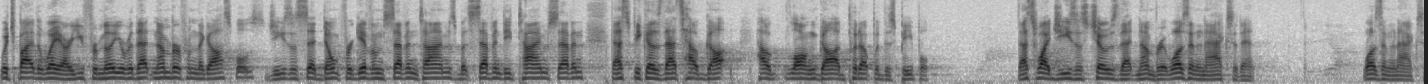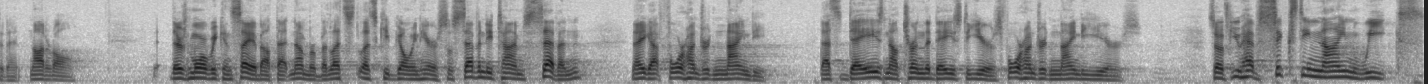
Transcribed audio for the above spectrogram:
Which, by the way, are you familiar with that number from the Gospels? Jesus said, Don't forgive them seven times, but 70 times seven. That's because that's how, God, how long God put up with his people. That's why Jesus chose that number. It wasn't an accident. Wasn't an accident, not at all. There's more we can say about that number, but let's, let's keep going here. So 70 times 7, now you got 490. That's days. Now turn the days to years 490 years. So if you have 69 weeks,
